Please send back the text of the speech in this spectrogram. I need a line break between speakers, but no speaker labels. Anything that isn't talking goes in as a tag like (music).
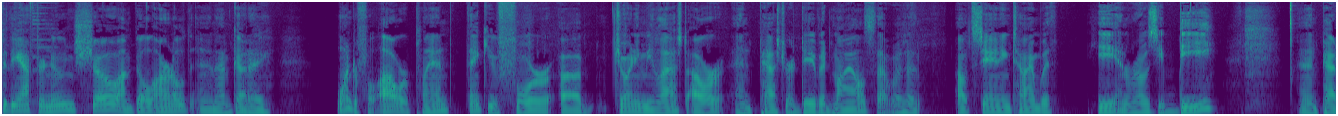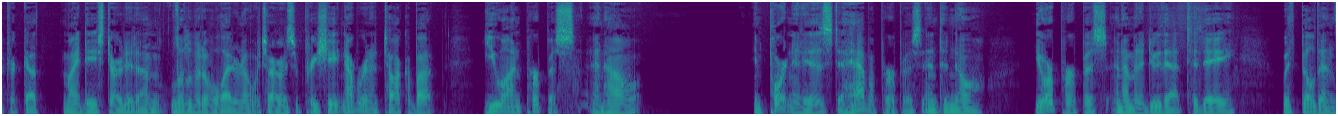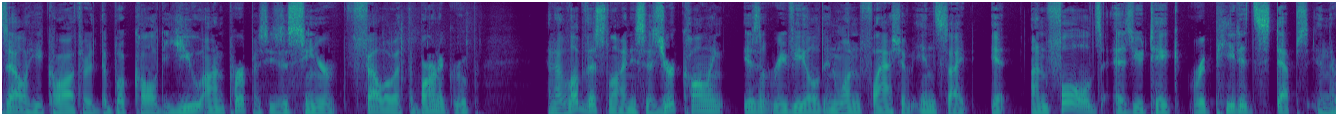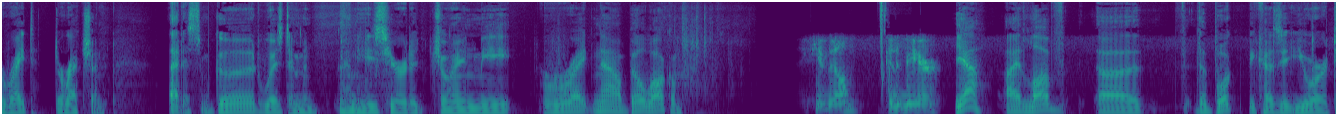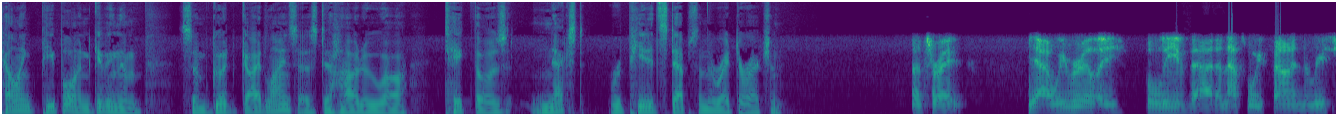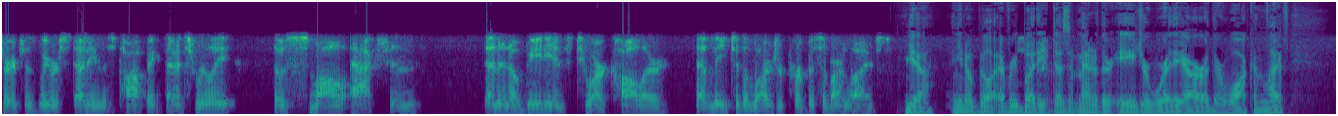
To the afternoon show. I'm Bill Arnold, and I've got a wonderful hour planned. Thank you for uh, joining me last hour and Pastor David Miles. That was an outstanding time with he and Rosie B. And Patrick got my day started on a little bit of a lighter note, which I always appreciate. Now we're going to talk about you on purpose and how important it is to have a purpose and to know your purpose. And I'm going to do that today with Bill Denzel. He co authored the book called You on Purpose. He's a senior fellow at the Barna Group. And I love this line. He says, Your calling isn't revealed in one flash of insight, it unfolds as you take repeated steps in the right direction. That is some good wisdom. And, and he's here to join me right now. Bill, welcome.
Thank you, Bill. Good to be here.
Yeah, I love uh, the book because it, you are telling people and giving them some good guidelines as to how to uh, take those next repeated steps in the right direction.
That's right. Yeah, we really believe that. And that's what we found in the research as we were studying this topic that it's really those small actions done in obedience to our caller that lead to the larger purpose of our lives.
Yeah. You know, Bill, everybody, it doesn't matter their age or where they are, or their walk in life,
